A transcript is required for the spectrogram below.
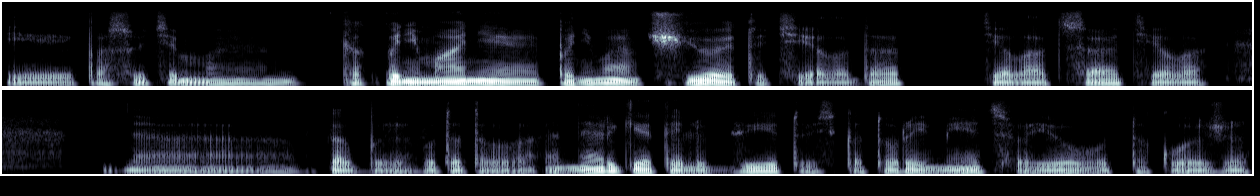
И, по сути, мы, как понимание, понимаем, чье это тело, да, тело отца, тело а, как бы вот этого энергии, этой любви, то есть которая имеет свою вот такую же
